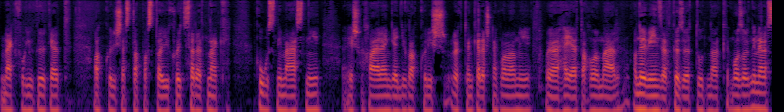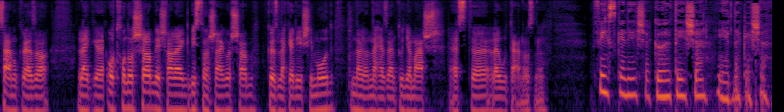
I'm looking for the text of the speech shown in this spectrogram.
megfogjuk őket, akkor is ezt tapasztaljuk, hogy szeretnek kúszni, mászni, és ha elengedjük, akkor is rögtön keresnek valami olyan helyet, ahol már a növényzet között tudnak mozogni, mert számukra ez a legotthonosabb és a legbiztonságosabb közlekedési mód. Nagyon nehezen tudja más ezt eh, leutánozni. Fészkelése, költése érdekese?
